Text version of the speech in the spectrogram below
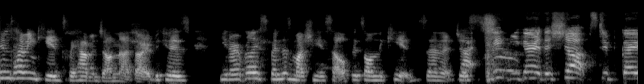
since having kids, we haven't done that though because you don't really spend as much on yourself. It's on the kids, and it just you go to the shops to go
